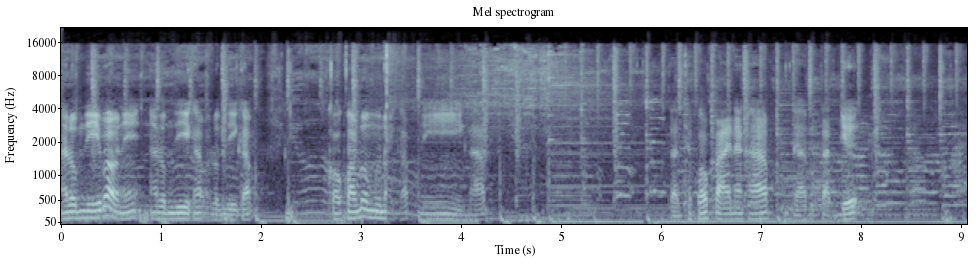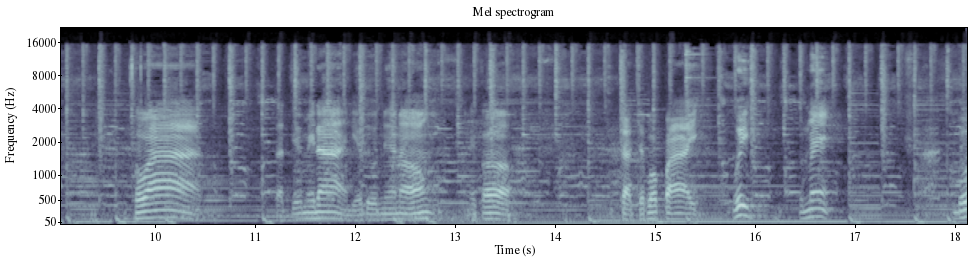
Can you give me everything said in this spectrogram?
อารมณ์ดีเปล่าวันนี้อารมณ์ดีครับอารมณ์ดีครับ ขอความร่วมมือหน่อยครับนี่ครับ ตัดเฉพาะปลายนะครับอย่าตัดเยอะ ราะว่าตัดเยอะไม่ได้ เดี๋ยวโดนเนื้อน้อง แล้วก็ตัดเฉพาะปลายเฮ้ยคุณแม่ดู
